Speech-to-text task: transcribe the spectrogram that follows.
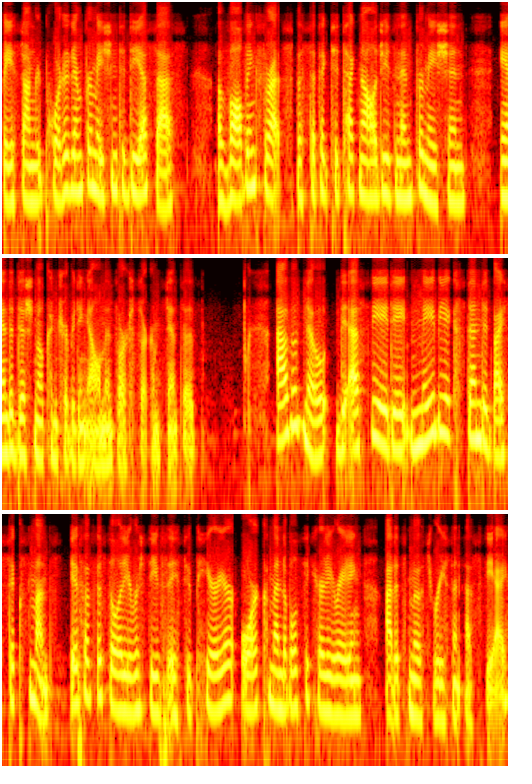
based on reported information to DSS, evolving threats specific to technologies and information, and additional contributing elements or circumstances. As of note, the SVA date may be extended by six months if a facility receives a superior or commendable security rating at its most recent SVA.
